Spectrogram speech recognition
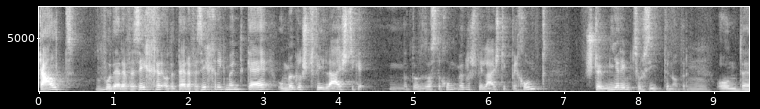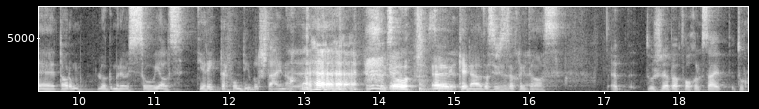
Geld mhm. von dieser Versicherung oder dieser Versicherung geben müssen und möglichst viel Leistung, dass der Kunde möglichst viel Leistung bekommt, stehen wir ihm zur Seite, oder? Mhm. Und äh, darum schauen wir uns so wie als die Ritter von Dübelstein an. so, so äh, genau, das ist so ein bisschen das. Äh, du hast eben vorher gesagt, durch,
